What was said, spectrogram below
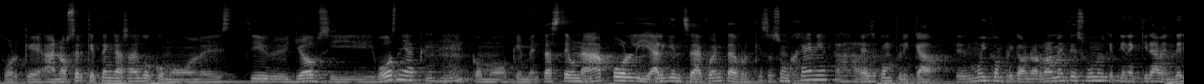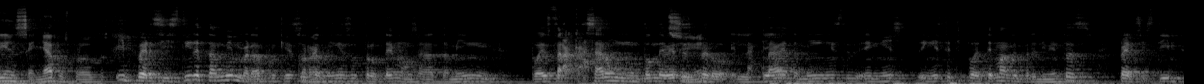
Porque a no ser que tengas algo como eh, Steve Jobs y Bosniak, como que inventaste una Apple y alguien se da cuenta porque eso es un genio, es complicado, es muy complicado. Normalmente es uno el que tiene que ir a vender y enseñar los productos. Y persistir también, ¿verdad? Porque eso también es otro tema, o sea, también puedes fracasar un montón de veces, pero la clave también en este, en, este, en este tipo de temas de emprendimiento es persistir.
